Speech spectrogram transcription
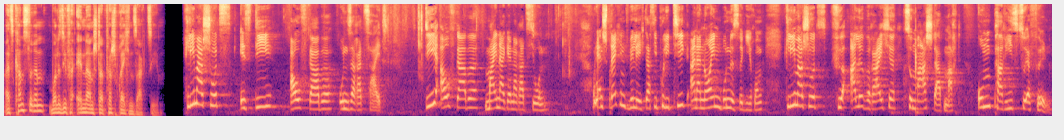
Als Kanzlerin wolle sie verändern statt versprechen, sagt sie. Klimaschutz ist die Aufgabe unserer Zeit, die Aufgabe meiner Generation. Und entsprechend will ich, dass die Politik einer neuen Bundesregierung Klimaschutz für alle Bereiche zum Maßstab macht, um Paris zu erfüllen.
